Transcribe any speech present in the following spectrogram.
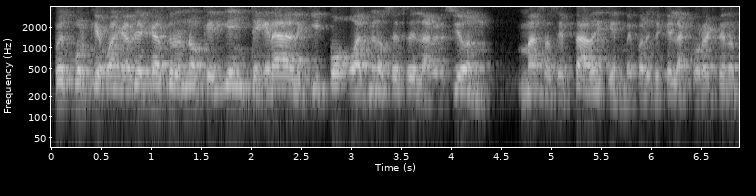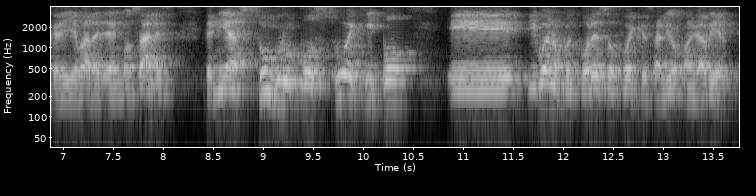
pues porque Juan Gabriel Castro no quería integrar al equipo, o al menos esa es la versión más aceptada y que me parece que es la correcta, no quería llevar a Adrián González, tenía su grupo, su equipo, eh, y bueno, pues por eso fue que salió Juan Gabriel.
